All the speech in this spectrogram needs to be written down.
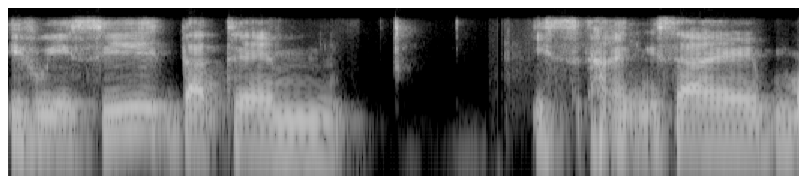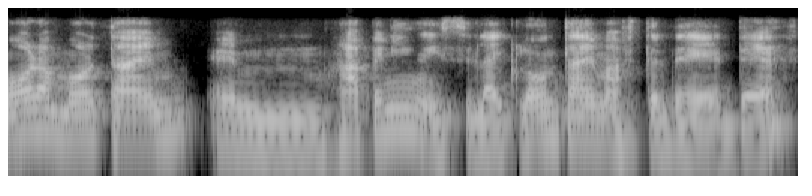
if we see that um, it's, it's a more and more time um, happening it's like long time after the death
